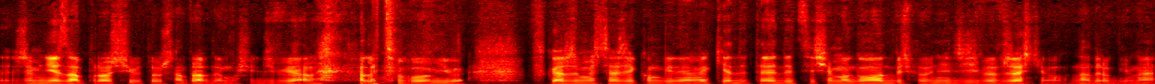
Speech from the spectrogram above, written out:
Że mnie zaprosił, to już naprawdę mu się dziwię, ale, ale to było miłe. W każdym razie kombinujemy, kiedy te edycje się mogą odbyć. Pewnie dziś we wrześniu nadrobimy.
